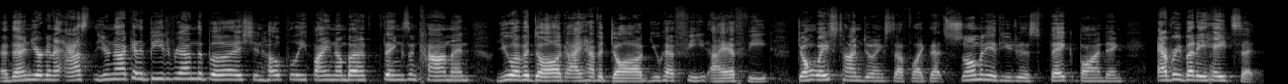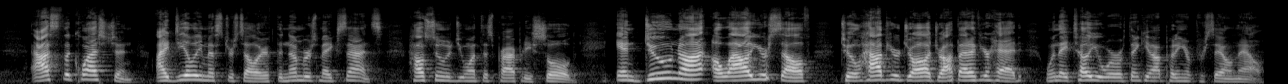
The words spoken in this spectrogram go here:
And then you're going to ask, you're not going to beat around the bush and hopefully find number of things in common. You have a dog, I have a dog. You have feet, I have feet. Don't waste time doing stuff like that. So many of you do this fake bonding. Everybody hates it. Ask the question, ideally, Mr. Seller, if the numbers make sense, how soon would you want this property sold? And do not allow yourself to have your jaw drop out of your head when they tell you we're thinking about putting it for sale now.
